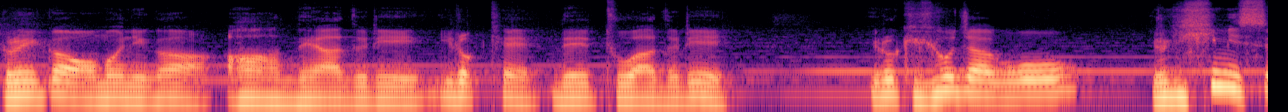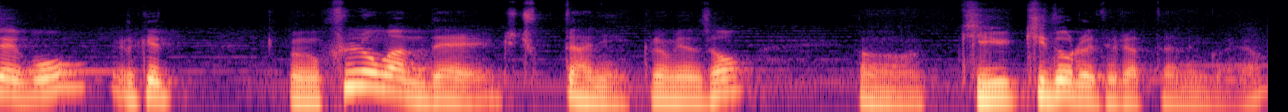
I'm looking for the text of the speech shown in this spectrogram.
그러니까 어머니가 아, 내 아들이 이렇게 내 두 아들이 이렇게 효자고 이렇게 힘이 세고 이렇게 어, 훌륭한데 죽다니 그러면서 어, 기, 기도를 드렸다는 거예요.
